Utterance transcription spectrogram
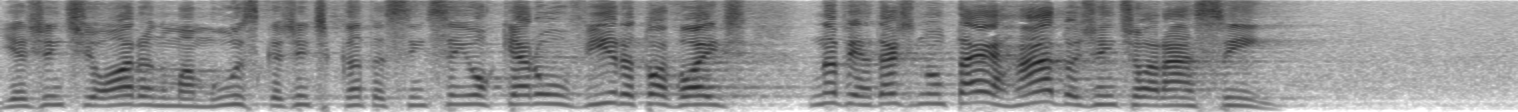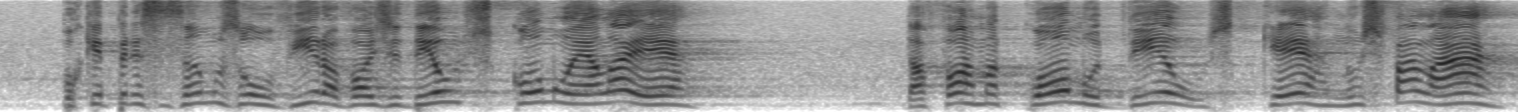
e a gente ora numa música, a gente canta assim, Senhor, quero ouvir a tua voz. Na verdade, não está errado a gente orar assim. Porque precisamos ouvir a voz de Deus como ela é. Da forma como Deus quer nos falar.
